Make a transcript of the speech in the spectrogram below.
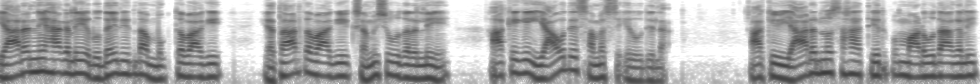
ಯಾರನ್ನೇ ಆಗಲಿ ಹೃದಯದಿಂದ ಮುಕ್ತವಾಗಿ, ಯಥಾರ್ಥವಾಗಿ ಕ್ಷಮಿಸುವುದರಲ್ಲಿ ಆಕೆಗೆ ಯಾವುದೇ ಸಮಸ್ಯೆ ಇರುವುದಿಲ್ಲ. ಆಕೆಯು ಯಾರನ್ನೂ ಸಹ ತೀರ್ಪು ಮಾಡುವುದಾಗಲಿ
